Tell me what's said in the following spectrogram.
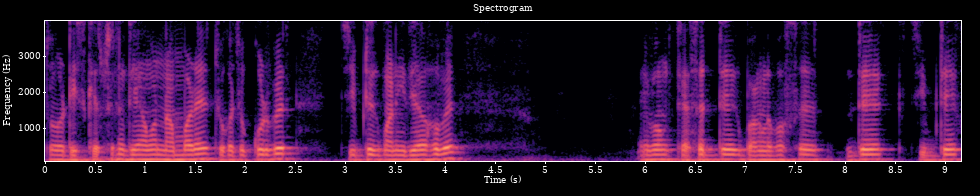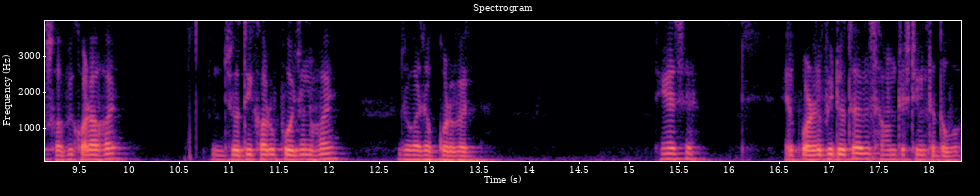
তো ডিসক্রিপশানে দেওয়া আমার নাম্বারে যোগাযোগ করবেন। চিপ ডেক বানিয়ে দেওয়া হবে। এবং ক্যাসেট ডেক বাংলা বক্সের ডেক চিপ ডেক সবই করা হয়। যদি কারও প্রয়োজন হয়, যোগাযোগ করবেন। ঠিক আছে? এর পরের ভিডিওতে আমি সাউন্ড টেস্টিংটা দেবো।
